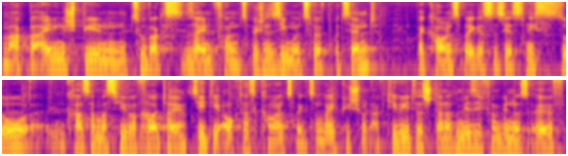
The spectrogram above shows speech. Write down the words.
Mag bei einigen Spielen ein Zuwachs sein von zwischen 7 und 12 Prozent. Bei Counter-Strike ist es jetzt nicht so ein krasser, massiver Vorteil. Seht ihr auch, dass Counter-Strike zum Beispiel schon aktiviert ist, standardmäßig von Windows 11.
